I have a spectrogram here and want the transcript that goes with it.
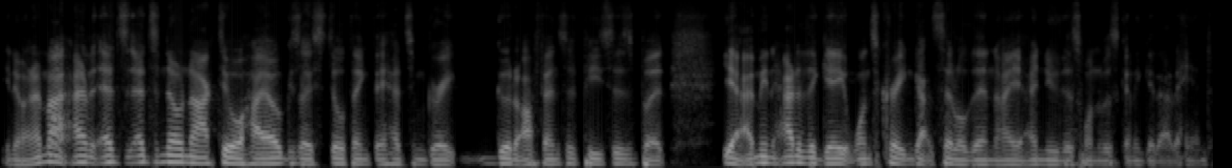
You know, and I'm not. I, that's that's no knock to Ohio because I still think they had some great good offensive pieces. But yeah, I mean, out of the gate, once Creighton got settled in, I I knew this one was going to get out of hand.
